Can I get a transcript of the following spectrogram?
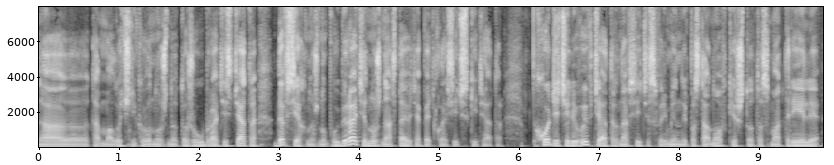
а, там Молочникова нужно тоже убрать из театра. Да всех нужно поубирать, и нужно оставить опять классический театр. Ходите ли вы в театр на все эти современные постановки, что-то смотрели?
